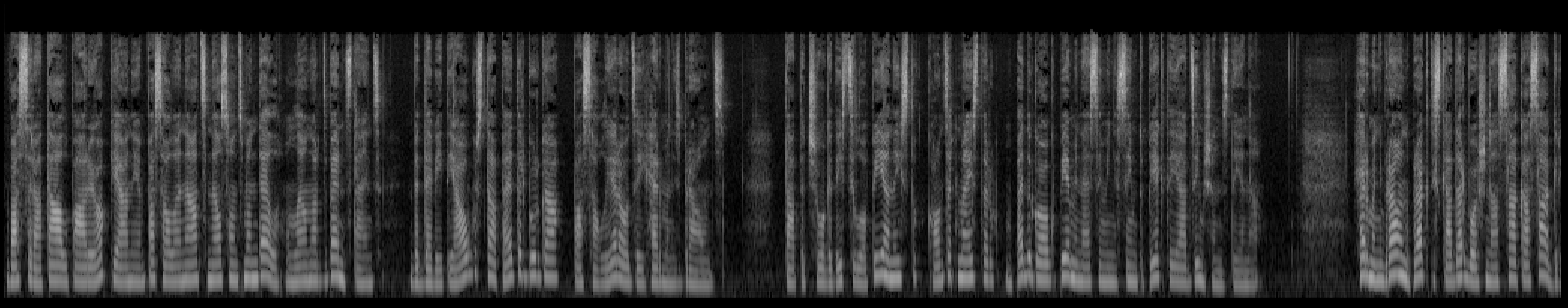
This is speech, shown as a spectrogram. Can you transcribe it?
Vasarā tālu pāri okeāniem pasaulē nāca Nelsons Mandela un Leonards Bernsteins, bet 9. augustā Pēterburgā pasauli ieraudzīja Hermanis Brauns. Tātad šogad izcilo pianistu, koncertmeistaru un pedagogu pieminēsim viņa 105. dzimšanas dienā. Hermaņa Brauna praktiskā darbošanās sākās agri.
